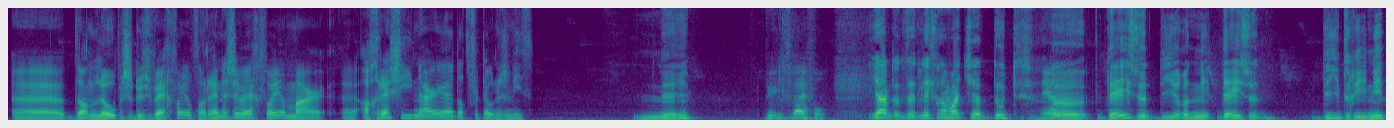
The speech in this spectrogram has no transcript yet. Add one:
eh, dan lopen ze dus weg van je, of dan rennen ze weg van je. Maar eh, agressie naar je, dat vertonen ze niet. Nee. Weer die twijfel. Ja, dat, dat ligt aan wat je doet. Ja. Eh, deze dieren niet. Deze, die drie niet.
